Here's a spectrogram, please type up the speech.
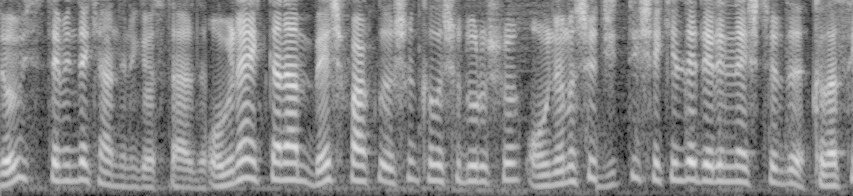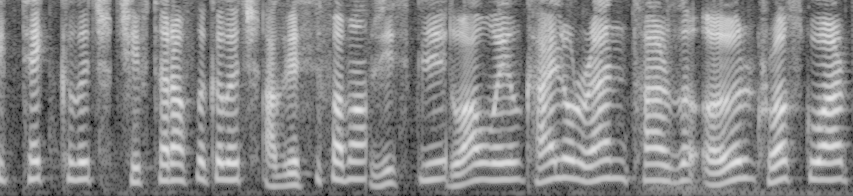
dövüş sisteminde kendini gösterdi. Oyuna eklenen 5 farklı ışın kılıcı duruşu oynanışı ciddi şekilde derinleştirdi. Klasik tek kılıç, çift taraflı kılıç, agresif ama riskli dual wield, Kylo Ren tarzı ağır cross guard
